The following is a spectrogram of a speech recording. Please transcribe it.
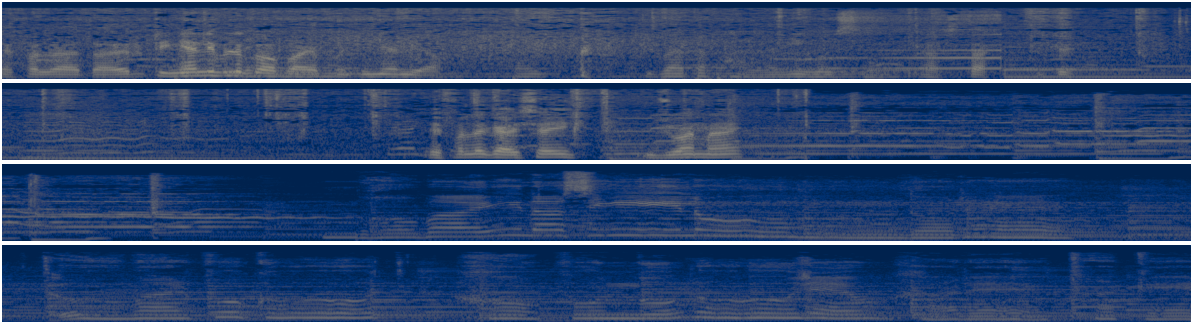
এইফালে এটা এইটো তিনিআলি বুলি ক'ব পাৰে আপুনি তিনিআলি আৰু কিবা এটা ভাল লাগি গৈছে ৰাস্তা ঠিকেই এইফালে গাড়ী চাড়ী যোৱা নাই ভবাই নাছিলো দৰে তোমাৰ যে উশাৰে থাকে।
